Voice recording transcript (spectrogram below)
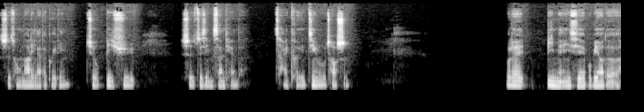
是从哪里来的规定，就必须是最近三天的才可以进入超市。为了避免一些不必要的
